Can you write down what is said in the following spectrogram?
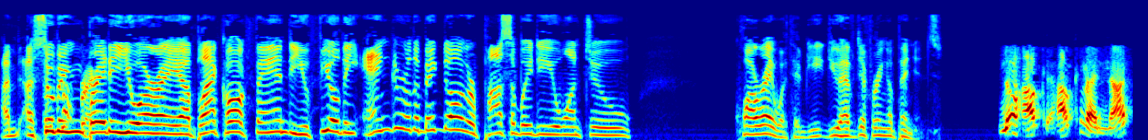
I'm assuming, Brady, you are a uh, Blackhawk fan. Do you feel the anger of the big dog, or possibly do you want to quarrel with him? Do you, do you have differing opinions? No, how how can I not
